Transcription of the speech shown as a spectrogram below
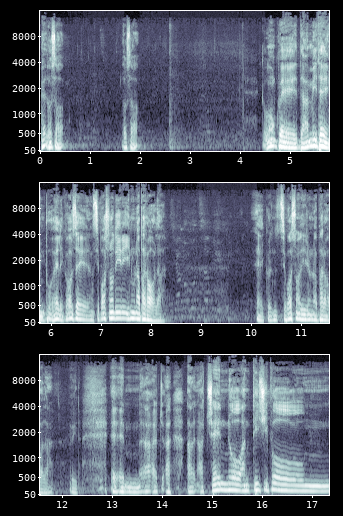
Eh, lo so, lo so. Comunque dammi tempo, eh, le cose non si possono dire in una parola. Ecco, non si possono dire in una parola. Eh, accenno, anticipo, mm,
